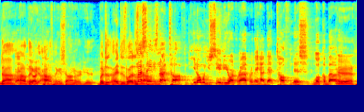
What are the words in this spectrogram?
Nah, that I don't New think York I don't think toughness it's from on New. York either. But just hey, just let us I'm not know. saying he's not tough. You know, when you see a New York rapper, they have that toughness look about him. yeah,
